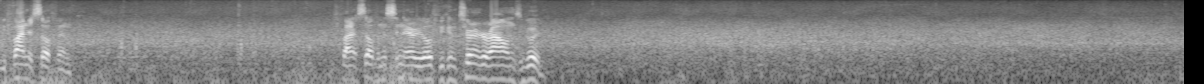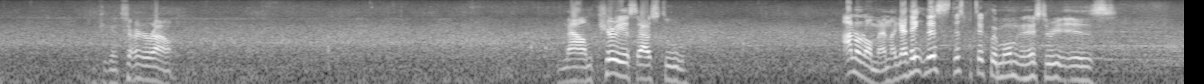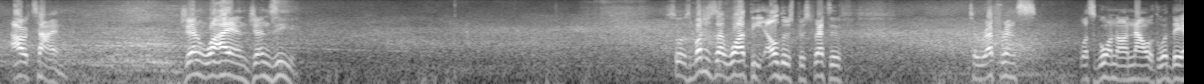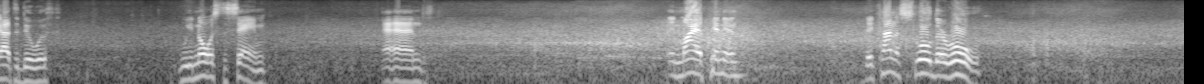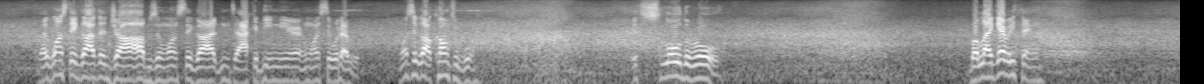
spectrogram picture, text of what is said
you find yourself in. You find yourself in a scenario, if you can turn it around, it's good. If you can turn it around. Now I'm curious as to I don't know, man. Like I think this this particular moment in history is our time. Gen Y and Gen Z. So as much as I want the elders' perspective to reference what's going on now with what they had to deal with, we know it's the same. And in my opinion, they kind of slowed their roll. Like once they got their jobs and once they got into academia and once they whatever, once they got comfortable, it slow the roll. But like everything,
